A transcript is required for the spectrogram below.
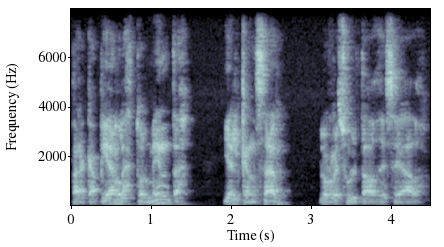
para capear las tormentas y alcanzar los resultados deseados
